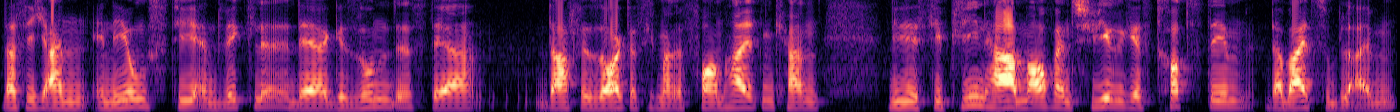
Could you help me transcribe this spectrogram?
dass ich einen Ernährungsstil entwickle, der gesund ist, der dafür sorgt, dass ich meine Form halten kann, die Disziplin haben, auch wenn es schwierig ist, trotzdem dabei zu bleiben.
